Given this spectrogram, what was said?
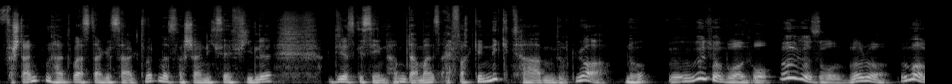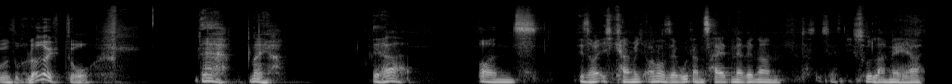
verstanden hat, was da gesagt wird. Und dass wahrscheinlich sehr viele, die das gesehen haben, damals einfach genickt haben. Und gesagt, ja, ne, ist ja wohl so, ist ja so, ne, immer so, recht so. Ja, naja. Ja, und ich kann mich auch noch sehr gut an Zeiten erinnern, das ist jetzt nicht so lange her,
